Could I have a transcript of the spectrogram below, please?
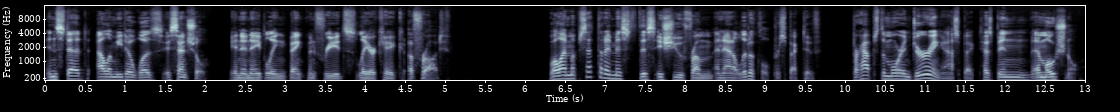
Instead, Alameda was essential in enabling Bankman Fried's layer cake of fraud. While I'm upset that I missed this issue from an analytical perspective, perhaps the more enduring aspect has been emotional.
